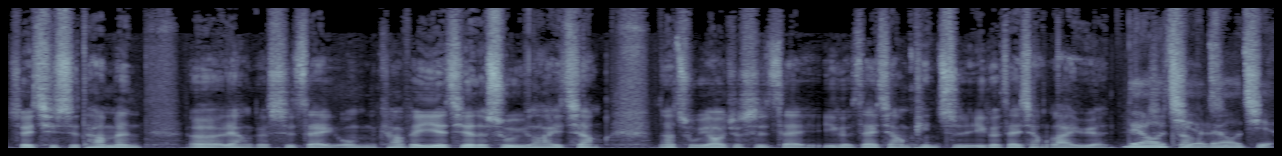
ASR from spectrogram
所以其实他们呃两个是在我们咖啡业界的术语来讲，那主要就是在一个在讲品质，一个在讲来源。了解了解。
